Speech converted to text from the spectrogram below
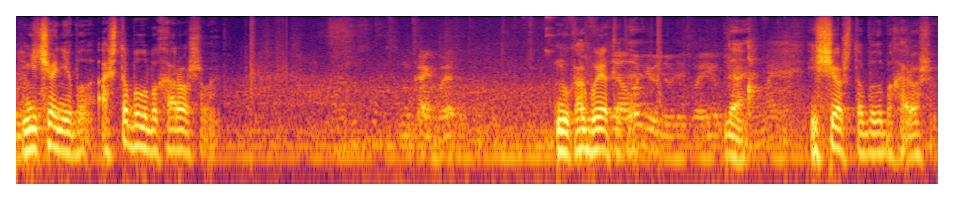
Ничего не Ничего не было. А что было бы хорошего? Ну, как бы это. Ну, как бы это, да. Еще что было бы хорошего?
